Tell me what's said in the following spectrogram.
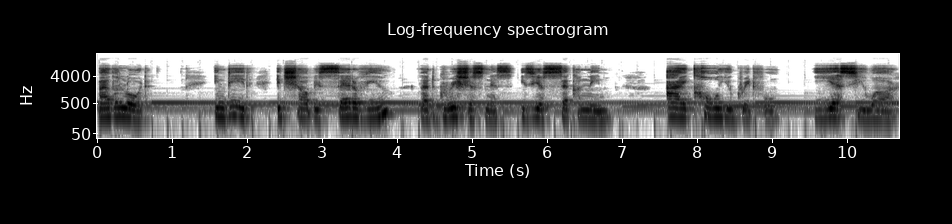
by the Lord. Indeed, it shall be said of you that graciousness is your second name. I call you grateful. Yes, you are.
